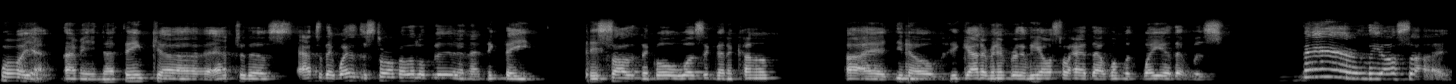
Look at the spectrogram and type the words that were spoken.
Well, yeah. I mean, I think uh, after those, after they weathered the storm a little bit, and I think they they saw that the goal wasn't going to come. Uh, you know, you got to remember that we also had that one with Weah that was barely offside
